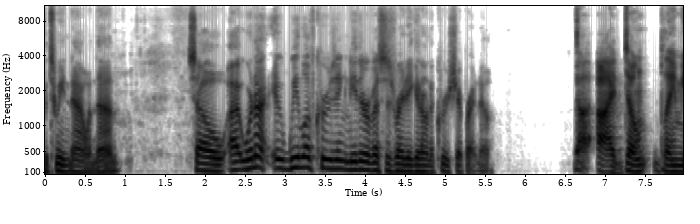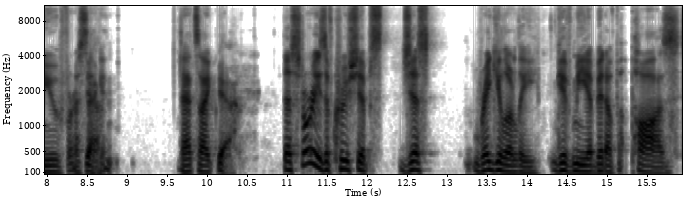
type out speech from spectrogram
between now and then. So uh, we're not. We love cruising. Neither of us is ready to get on a cruise ship right now. Uh, I don't blame you for a second. That's like Yeah, the stories of cruise ships just regularly give me a bit of a pause.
